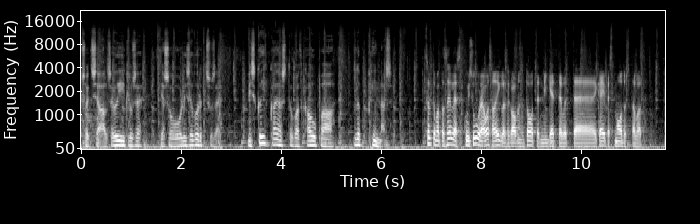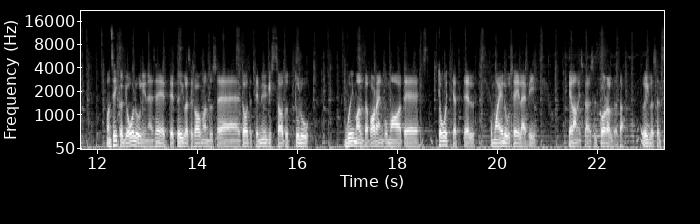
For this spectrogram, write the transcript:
sotsiaalse õigluse ja soolise võrdsuse, mis kõik kajastuvad kauba lõpphinnas sõltumata sellest, kui suure osa õiglase kaubanduse tooted mingi ettevõtte käibest moodustavad, on see ikkagi oluline see, et, et õiglase kaubanduse toodete müügist saadud tulu võimaldab arengumaade tootjatel oma elu seeläbi elamisväärselt korraldada, õiglaselt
